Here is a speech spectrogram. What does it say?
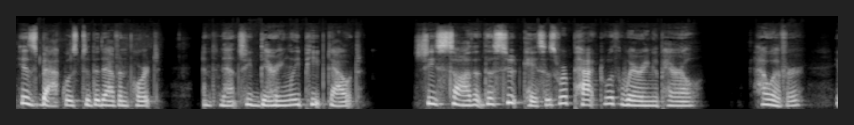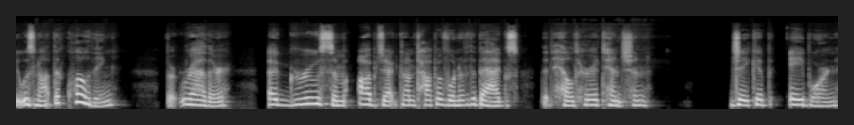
His back was to the Davenport, and Nancy daringly peeped out. She saw that the suitcases were packed with wearing apparel. However, it was not the clothing, but rather a gruesome object on top of one of the bags that held her attention. Jacob Aborn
